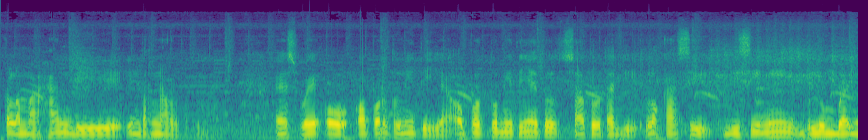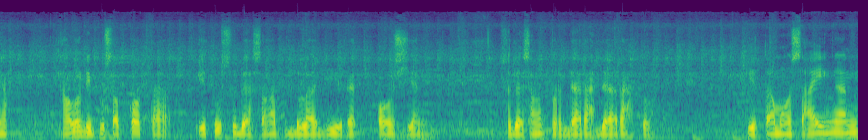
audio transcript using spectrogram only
kelemahan di internal SWO opportunity ya. Opportunity-nya itu satu tadi lokasi. Di sini belum banyak. Kalau di pusat kota itu sudah sangat bloody red ocean. Sudah sangat berdarah-darah tuh. Kita mau saingan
